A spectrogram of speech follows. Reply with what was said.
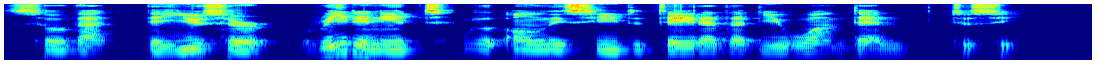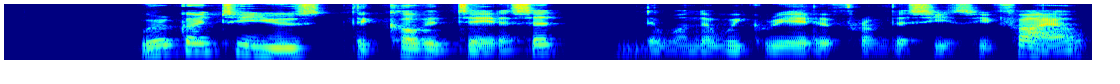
so that the user reading it will only see the data that you want them to see. We're going to use the COVID dataset, the one that we created from the CSV file,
